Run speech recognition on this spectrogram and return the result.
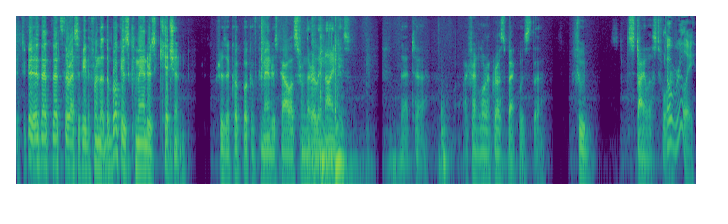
It's a good that that's the recipe. The, from the, the book is Commander's Kitchen, which is a cookbook of Commander's Palace from the early '90s. That uh, my friend Laura Grossbeck was the food stylist for. Oh, really?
